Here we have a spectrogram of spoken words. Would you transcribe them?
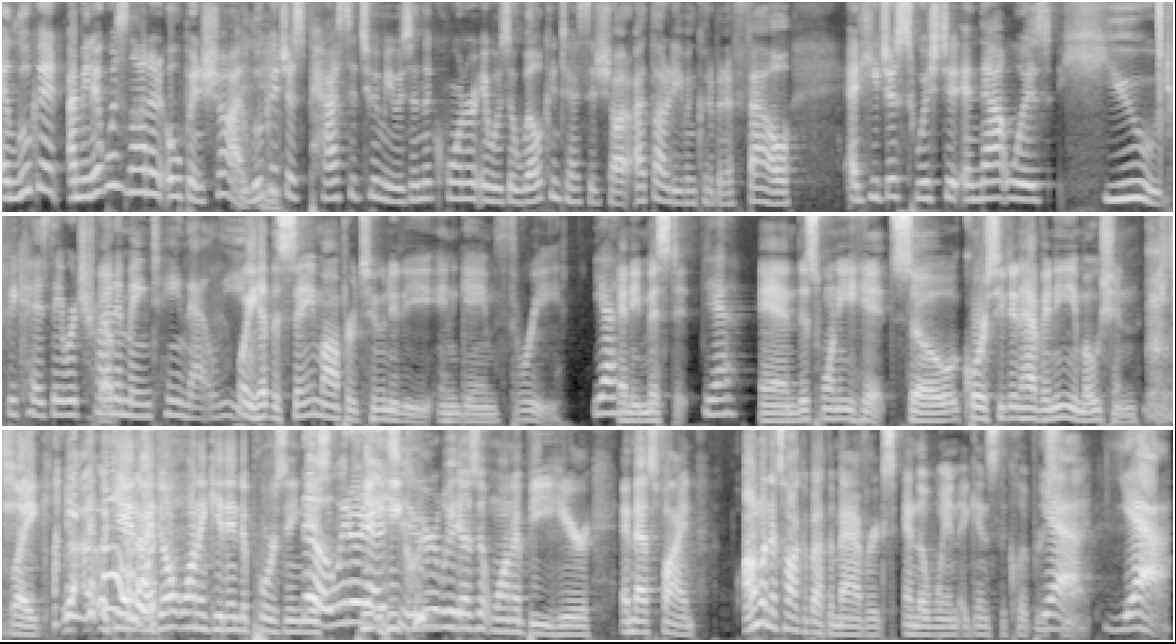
and Luka. I mean, it was not an open shot. Luka just passed it to him. He was in the corner. It was a well contested shot. I thought it even could have been a foul, and he just swished it, and that was huge because they were trying Yep. to maintain that lead. well, he had the same opportunity in Game Three. Yeah. and he missed it. yeah. and this one he hit. So of course he didn't have any emotion. Like know. again, I don't want to get into Porzingis. No, we don't he, have he to, clearly but- doesn't want to be here, and that's fine. I'm going to talk about the Mavericks and the win against the Clippers Yeah, tonight. yeah.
